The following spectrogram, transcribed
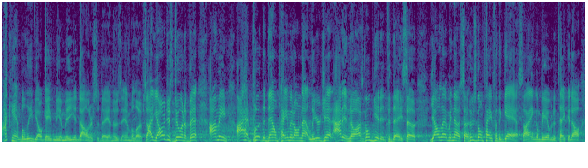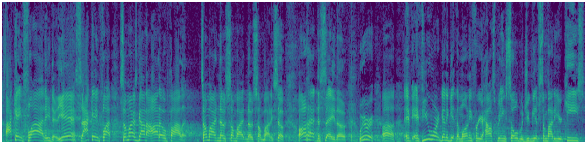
I can't believe y'all gave me a million dollars today in those envelopes. I, y'all just doing a bet. I mean, I had put the down payment on that Learjet. I didn't know I was going to get it today. So y'all let me know. So who's going to pay for the gas? I ain't going to be able to take it off. I can't fly it either. Yes, I can't fly. Somebody's got an autopilot. Somebody knows somebody knows somebody. So all that to say though, we were uh, if, if you weren't going to get the money for your house being sold, would you give somebody your keys?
